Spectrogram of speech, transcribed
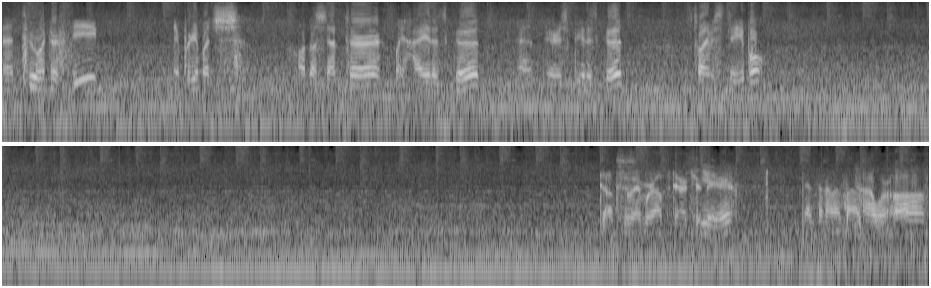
and 200 feet and pretty much on the center my height is good and airspeed is good. So I'm stable. Delta November Alpha Tower, turn here. Delta November Alpha. power off.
